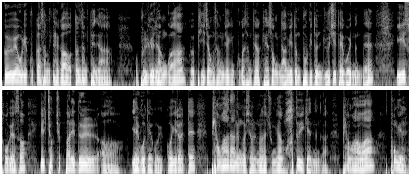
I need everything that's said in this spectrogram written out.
그 이후에 우리 국가 상태가 어떤 상태냐. 뭐 불균형과 그 비정상적인 국가 상태가 계속 남이든 북이든 유지되고 있는데 이 속에서 일촉즉발이 늘 어, 예고되고 있고 이럴 때 평화라는 것이 얼마나 중요한 화두이겠는가. 평화와 통일.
